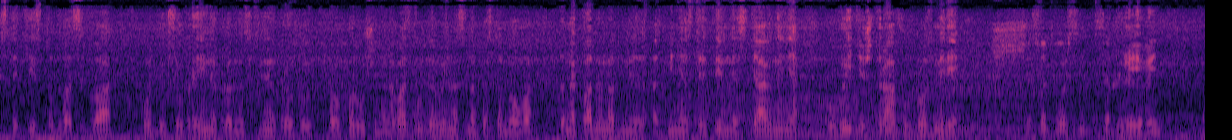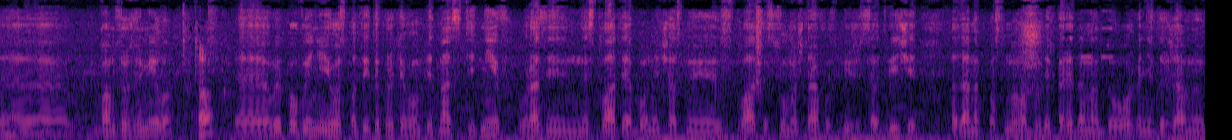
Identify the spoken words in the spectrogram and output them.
статті 122 Кодексу України про адміністративне право- правопорушення. На вас буде винесена постанова та накладено адміністративне стягнення у виді штрафу в розмірі 680 гривень. Е, Вам зрозуміло? Так? Е, Ви повинні його сплатити протягом 15 днів. У разі несплати або нечасної сплати сума штрафу збільшиться вдвічі та дана постанова буде передана до органів Державної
